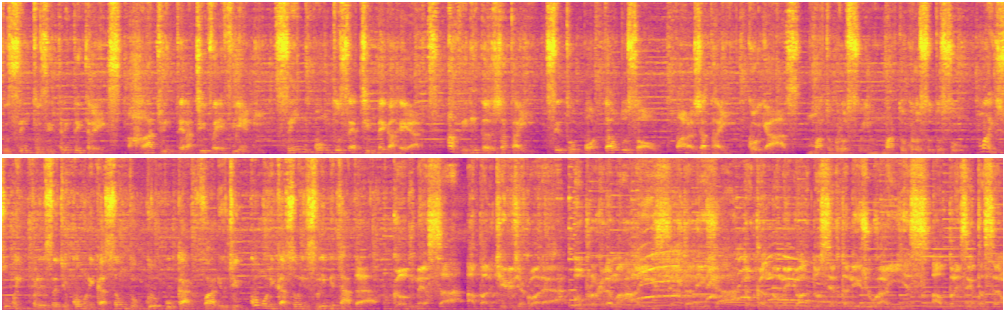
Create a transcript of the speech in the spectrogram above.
233. Rádio Interativa FM, 100.7 MHz. Avenida Jataí, setor Portal do Sol, para Jataí, Goiás, Mato Grosso e Mato Grosso do Sul. Mais uma empresa de comunicação do Grupo Carvalho de Comunicações Limitada. Começa a partir de agora o programa Raiz Sertaneja, tocando o melhor do sertanejo raiz. Apresentação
